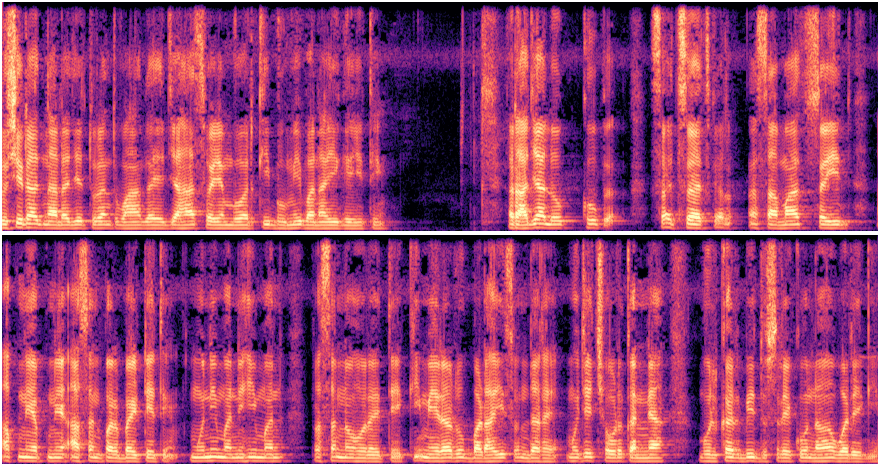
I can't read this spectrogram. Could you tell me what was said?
ऋषिराज नाराजे तुरंत वहाँ गए, जहाँ स्वयंवर की भूमि बनाई गई थी। राजा लोग खूब सच सच कर समाज सहित अपने अपने आसन पर बैठे थे। मुनि मन ही मन प्रसन्न हो रहे थे कि मेरा रूप बड़ा ही सुंदर है। मुझे छोड़ कन्या भूलकर भी दूसरे को न वरेगी।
